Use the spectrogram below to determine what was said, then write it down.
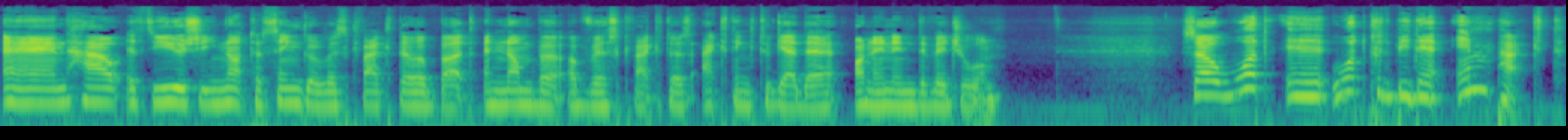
and how it's usually not a single risk factor but a number of risk factors acting together on an individual. So, what is, what could be the impact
